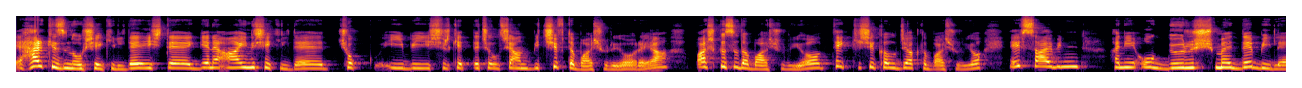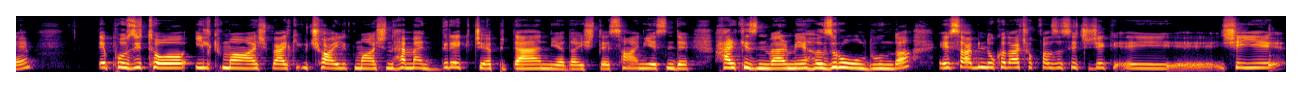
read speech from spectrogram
herkesin o şekilde, işte, gene aynı şekilde çok iyi bir şirkette çalışan bir çift de başvuruyor oraya. Başkası da başvuruyor. Tek kişi kalacak da başvuruyor. Ev sahibinin, hani, o görüşmede bile depozito, ilk maaş, belki 3 aylık maaşını hemen direkt cepten ya da, işte, saniyesinde herkesin vermeye hazır olduğunda ev sahibinin o kadar çok fazla seçecek, şeyi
